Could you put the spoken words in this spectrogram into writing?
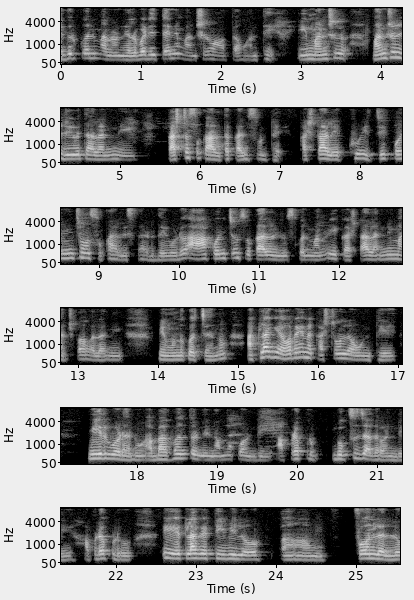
ఎదుర్కొని మనం నిలబడితేనే మనుషులం అవుతాం అంతే. ఈ మనుషులు మనుషుల జీవితాలన్నీ కష్ట సుఖాలతో కలిసి ఉంటాయి కష్టాలు ఎక్కువ ఇచ్చి కొంచెం సుఖాలు ఇస్తాడు దేవుడు. ఆ కొంచెం సుఖాలను చూసుకొని మనం ఈ కష్టాలన్నీ మర్చిపోవాలని మీ ముందుకొచ్చాను. అట్లాగే ఎవరైనా కష్టంలో ఉంటే మీరు కూడాను ఆ భగవంతుడిని నమ్ముకోండి. అప్పుడప్పుడు బుక్స్ చదవండి. అప్పుడప్పుడు ఎట్లాగే టీవీలో ఫోన్లలో ఫోన్‌లల్లో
